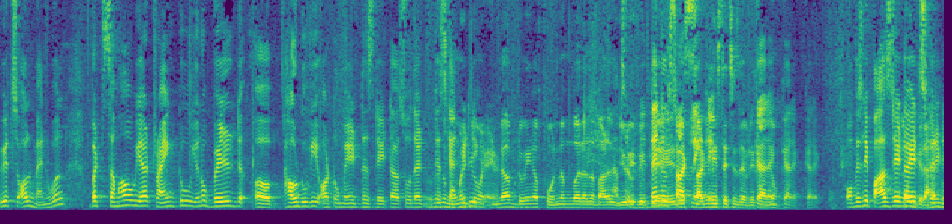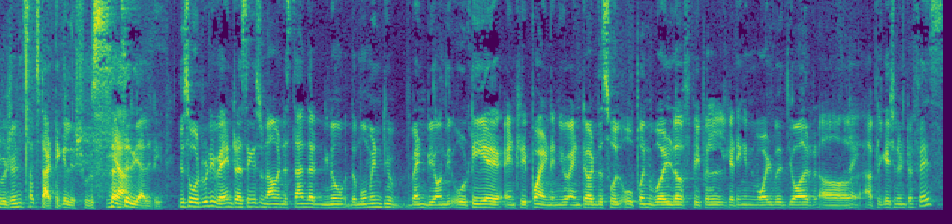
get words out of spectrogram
It's all manual, but somehow we are trying to you know build. Uh, how do we automate this data so that Because this the can moment be you end up doing a phone number as a part of the Then you start suddenly stitches everything. Correct, no? correct, correct. Obviously, past data Like it's grand very vision, such tactical issues. That's Yeah. the reality. Yeah, so what would be very interesting is to now understand that you know the moment you went beyond the OTA entry point and you entered this whole open world of people getting involved with your uh, Right. application interface,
